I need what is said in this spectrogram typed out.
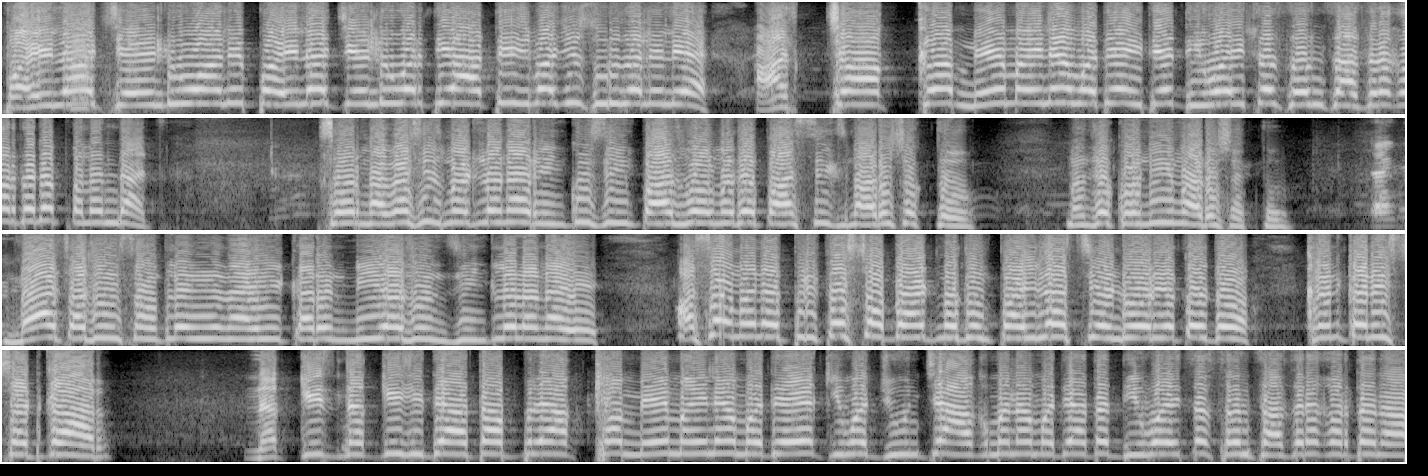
पहिला चेंडू आणि पहिल्या चेंडूवरती आतिषबाजी सुरू झालेली आहे. आजच्या अख्खा मे महिन्यामध्ये इथे दिवाळीचा सण साजरा करताना फलंदाज. सर मगाशीच म्हटलं ना रिंकू सिंग पाच बॉलमध्ये पाच सिक्स मारू शकतो. म्हणजे कोणीही मारू शकतो. मॅच अजून संपलेली नाही कारण मी अजून जिंकलेला नाही. असं म्हणत प्रितेशच्या बॅट मधून पहिल्याच चेंडूवर येतो तो खणखणीत षटकार. नक्कीच नक्कीच. इथे आता आपल्या अख्ख्या मे महिन्यामध्ये किंवा जूनच्या आगमनामध्ये आता दिवाळीचा सण साजरा करताना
